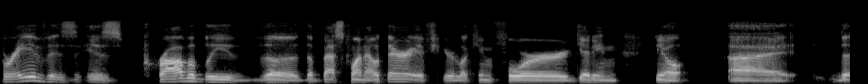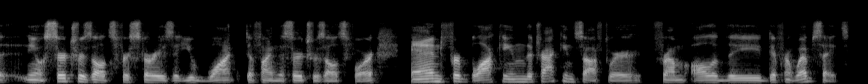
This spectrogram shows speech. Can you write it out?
Brave is is probably the the best one out there if you're looking for getting you know uh, the you know search results for stories that you want to find the search results for and for blocking the tracking software from all of the different websites.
